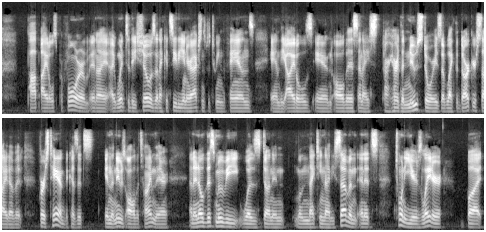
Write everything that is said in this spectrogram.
pop idols perform and I, I, went to these shows and I could see the interactions between the fans and the idols and all this and I, I heard the news stories of like the darker side of it firsthand because it's in the news all the time there and I know this movie was done in 1997 and it's 20 years later but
